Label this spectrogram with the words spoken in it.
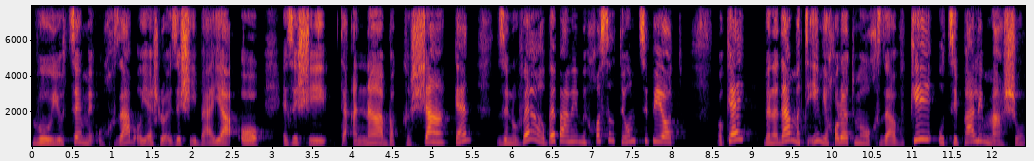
והוא יוצא מאוכזב או יש לו איזושהי בעיה או איזושהי טענה, בקשה, כן? זה נובע הרבה פעמים מחוסר תיאום ציפיות, אוקיי? בן אדם מתאים יכול להיות מאוכזב כי הוא ציפה לי משהו,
